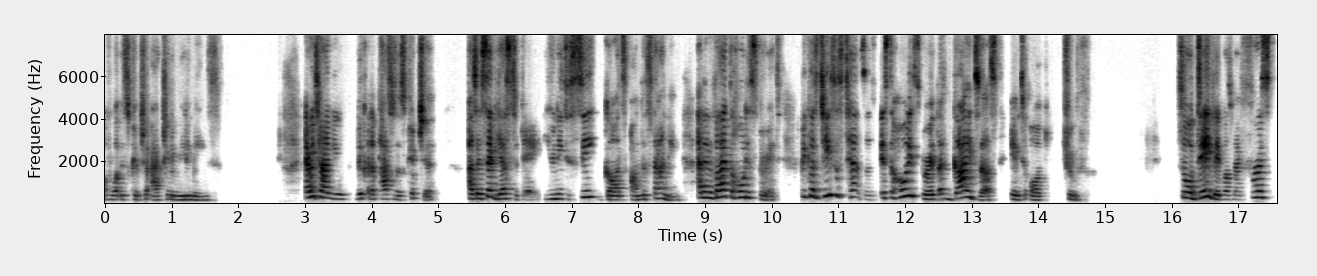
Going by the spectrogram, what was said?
of what the scripture actually really means. Every time you look at a passage of scripture, as I said yesterday, you need to seek God's understanding and invite the Holy Spirit because Jesus tells us it's the Holy Spirit that guides us into all truth. So, David was my first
